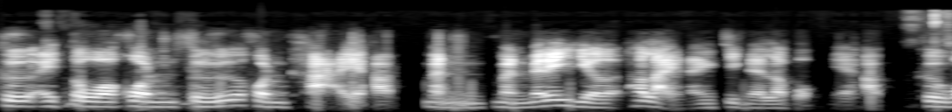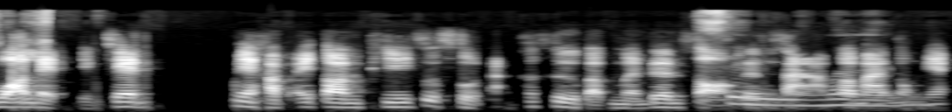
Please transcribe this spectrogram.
คือไอตัวคนซื้อคนขายครับ มันมันไม่ได้เยอะเท่าไหร่นะจริงๆในระบบเนี่ยครับ คือ wallet อย่างเช่น เนี่ยครับ ไอตอนพีคสุดๆอะก็คือแบบเหมือนเดือนสองเดือนสามประมาณตรงเนี้ย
